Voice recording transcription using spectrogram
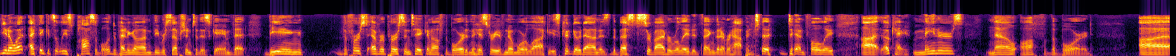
you know what? I think it's at least possible, depending on the reception to this game, that being the first ever person taken off the board in the history of No More Lockys could go down as the best survivor related thing that ever happened to Dan Foley. Uh, okay, Mainers now off the board. Uh,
